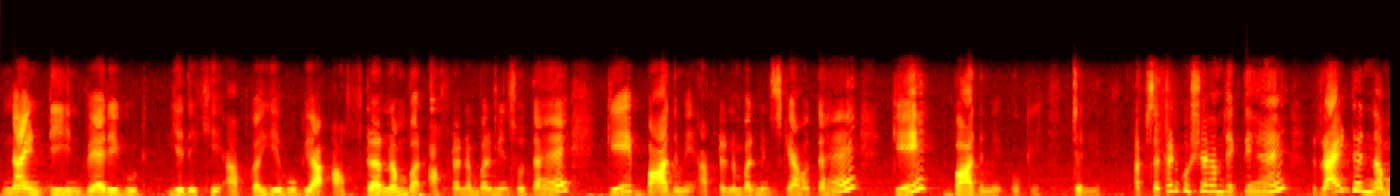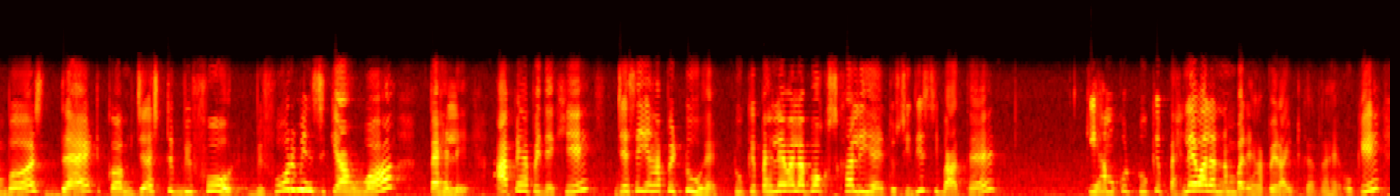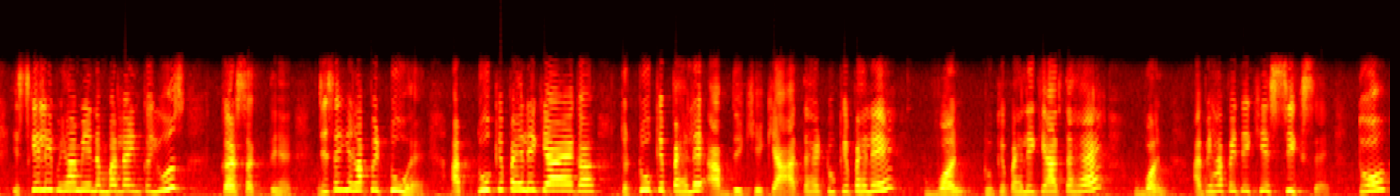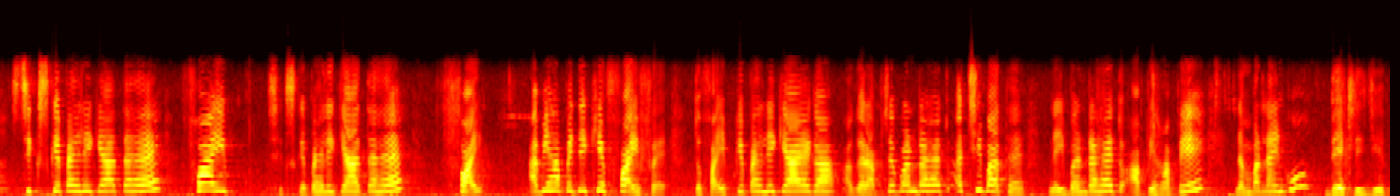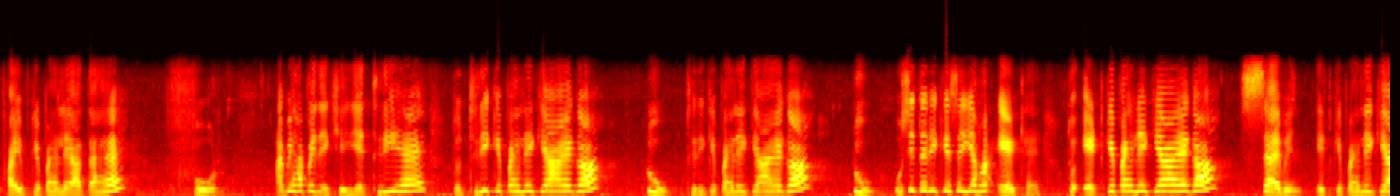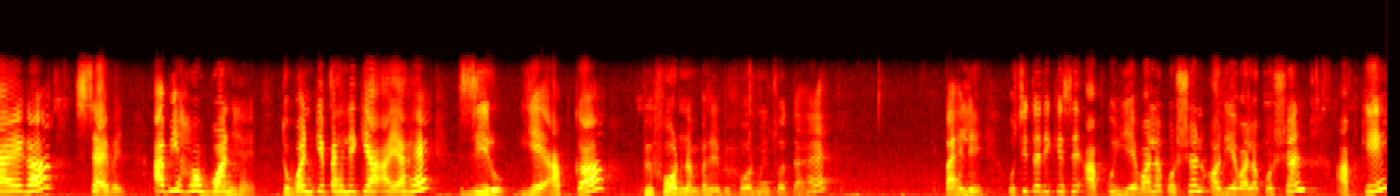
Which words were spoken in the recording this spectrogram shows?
नाइनटीन। Very good. ये देखिए, आपका ये हो गया after number. After number means होता है के बाद में। आफ्टर नंबर मीन्स क्या होता है? के बाद में। ओके, चलिए। अब सेकंड क्वेश्चन हम देखते हैं। Write the numbers that come just before before means क्या हुआ? पहले। आप यहाँ पे देखिए, जैसे यहाँ पे टू है। टू के पहले वाला बॉक्स खाली है तो सीधी सी बात है कि हमको टू के पहले वाला नंबर यहाँ पे राइट करना है ओके इसके लिए भी हम ये नंबर लाइन का यूज़ कर सकते हैं। जैसे यहाँ पे टू है। अब टू के पहले क्या आएगा? तो टू के पहले आप देखिए, क्या आता है टू के पहले? वन। टू के पहले क्या आता है? वन। अब यहाँ पे देखिए सिक्स है। तो सिक्स के पहले क्या आता है? फाइव सिक्स के पहले क्या आता है? फाइव अब यहाँ पे देखिए फाइव है। तो फाइव के पहले क्या आएगा? अगर आपसे बन रहा है तो अच्छी बात है। नहीं बन रहा है तो आप यहाँ पे नंबर लाइन को देख लीजिए। फाइव के पहले आता है फोर अब यहाँ पे देखिए, ये थ्री है। तो थ्री के पहले क्या आएगा? टू थ्री के पहले क्या आएगा? टू, उसी तरीके से यहाँ एट है। तो एट के पहले क्या आएगा? सेवन एट के पहले क्या आएगा? सेवन अब यहाँ वन है। तो वन के पहले क्या आया है? ज़ीरो ये आपका बिफोर नंबर है। बिफोर मीन्स होता है पहले। उसी तरीके से आपको ये वाला क्वेश्चन और ये वाला क्वेश्चन आपके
